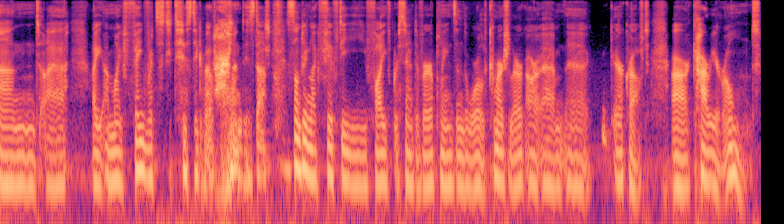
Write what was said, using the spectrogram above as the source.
and uh, I, my favourite statistic about Ireland is that something like 55% of airplanes in the world, commercial air, or, um, uh, aircraft are carrier owned.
